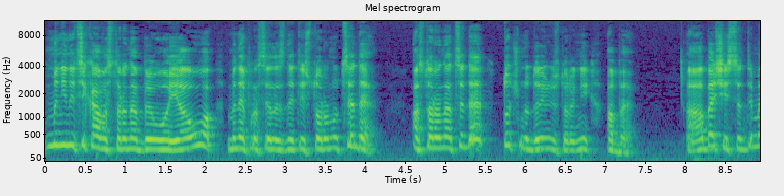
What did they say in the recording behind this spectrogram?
мені не цікава сторона БО і АО, мене просили знайти сторону СД. А сторона СД точно дорівнює стороні АБ. А АБ 6 см,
